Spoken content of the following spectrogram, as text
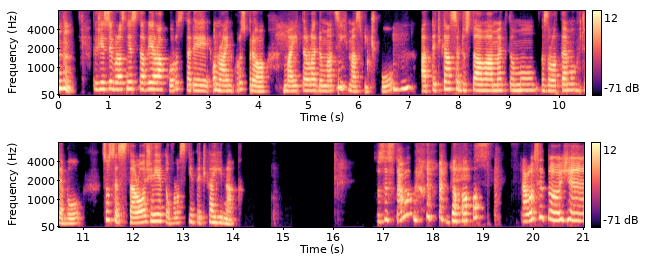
Mm-hmm. Takže jsi vlastně stavěla kurz, tady online kurz pro majitele domácích mm-hmm. mazlíčků mm-hmm. a teďka se dostáváme k tomu zlatému hřebu, Co se stalo, že je to vlastně teďka jinak? Co se stalo? No. Stalo se to, že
